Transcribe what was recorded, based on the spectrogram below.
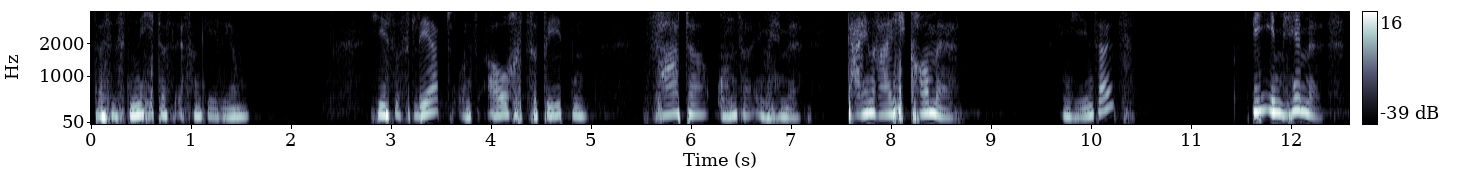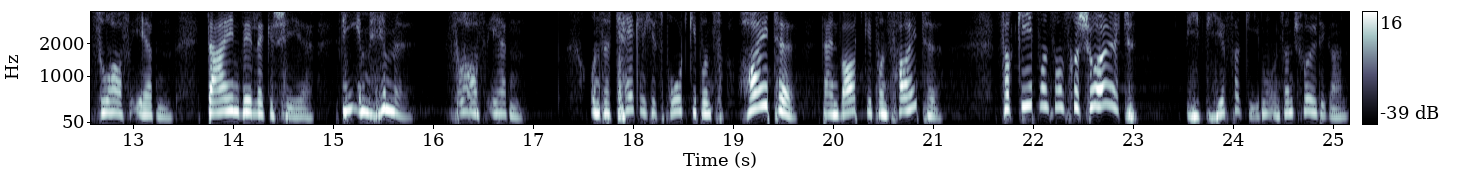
Das ist nicht das Evangelium. Jesus lehrt uns auch zu beten, Vater unser im Himmel, dein Reich komme. Im Jenseits? Wie im Himmel, so auf Erden. Dein Wille geschehe, wie im Himmel, so auf Erden. Unser tägliches Brot gib uns heute, dein Wort gib uns heute. Vergib uns unsere Schuld, wie wir vergeben unseren Schuldigern.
